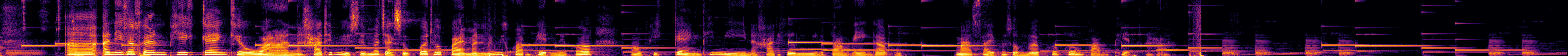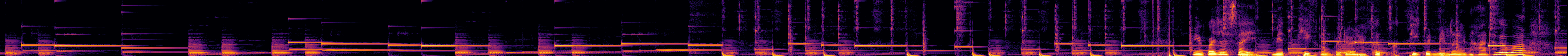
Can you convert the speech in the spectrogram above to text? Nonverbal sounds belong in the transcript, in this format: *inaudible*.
อ่าอันนี้ก็คือพริกแกงเขียวหวานนะคะ ที่หมิวซื้อมาจากซูเปอร์ทั่วไป มันไม่มีความเผ็ดหมิวก็เอาพริกแกงที่มีนะคะ คือหมิวตามเองก็มาใส่ผสมด้วยเพื่อเพิ่มความเผ็ดนะคะ มิวก็จะใส่เม็ดพริกลงไปด้วยนะคือพริกเป็นเม็ดเลยนะคะ ถ้าเกิดว่า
